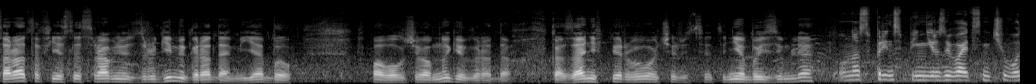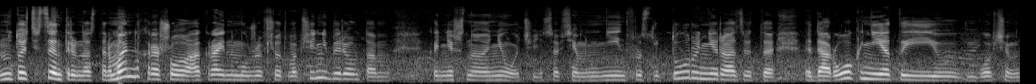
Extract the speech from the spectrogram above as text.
Саратов, если сравнивать с другими городами, я был Поволжье во многих городах, в Казани в первую очередь, это небо и земля. У нас, в принципе, не развивается ничего. Ну, то есть в центре у нас нормально, хорошо, а окраины мы уже в счет вообще не берем. Там, конечно, не очень совсем. Ни инфраструктура не развита, дорог нет, и, в общем,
